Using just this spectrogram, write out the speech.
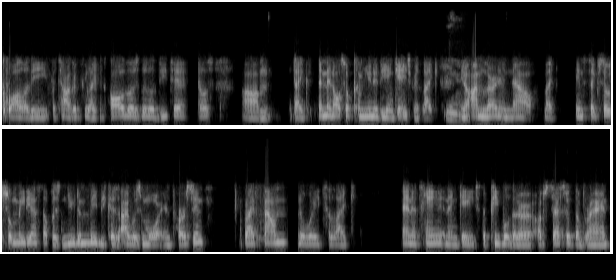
quality, photography, like all those little details. Um, like, and then also community engagement. Like, Yeah. you know, I'm learning now, like, in like social media and stuff was new to me because I was more in person, but I found a way to like entertain and engage the people that are obsessed with the brand,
